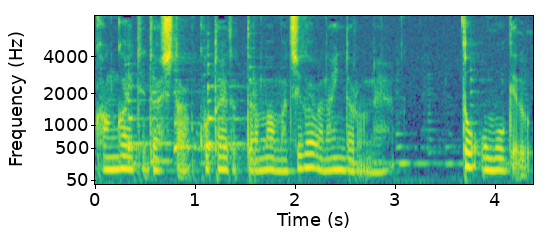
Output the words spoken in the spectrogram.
考えて出した答えだったらまあ間違いはないんだろうね。と思うけど。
